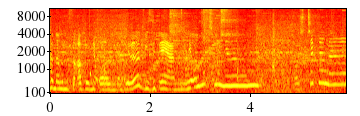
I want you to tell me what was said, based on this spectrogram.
Kanalımıza abone olmayı, bizi beğenmeyi unutmayın. Hoşçakalın.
